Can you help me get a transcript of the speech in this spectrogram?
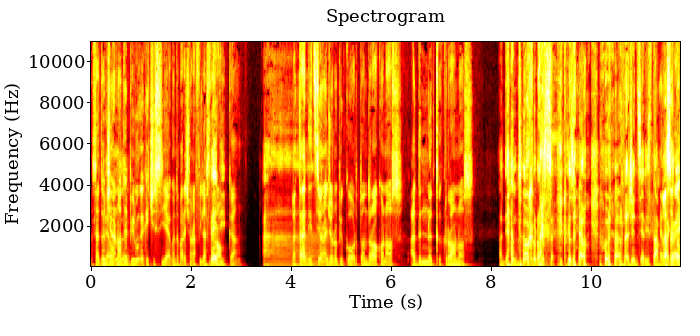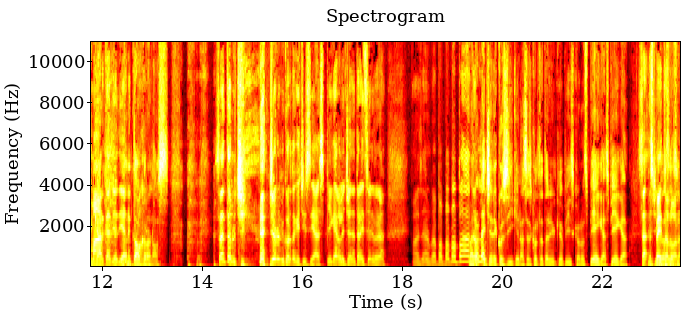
Santa Lucia è Vediamo la notte più lunga che ci sia, a quanto pare c'è una fila strocca. Ah. La tradizione è il giorno più corto, Androkonos, Adnk Kronos. Andochronos, cos'è una- un'agenzia di stampa È la greca? sottomarca di ADN Andochronos. Santa Lucia, giorno più corto che ci sia, spiegare leggende e tradizioni. Ma non leggere così che i nostri ascoltatori non capiscono. Spiega, spiega. Sa- aspetta allora,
